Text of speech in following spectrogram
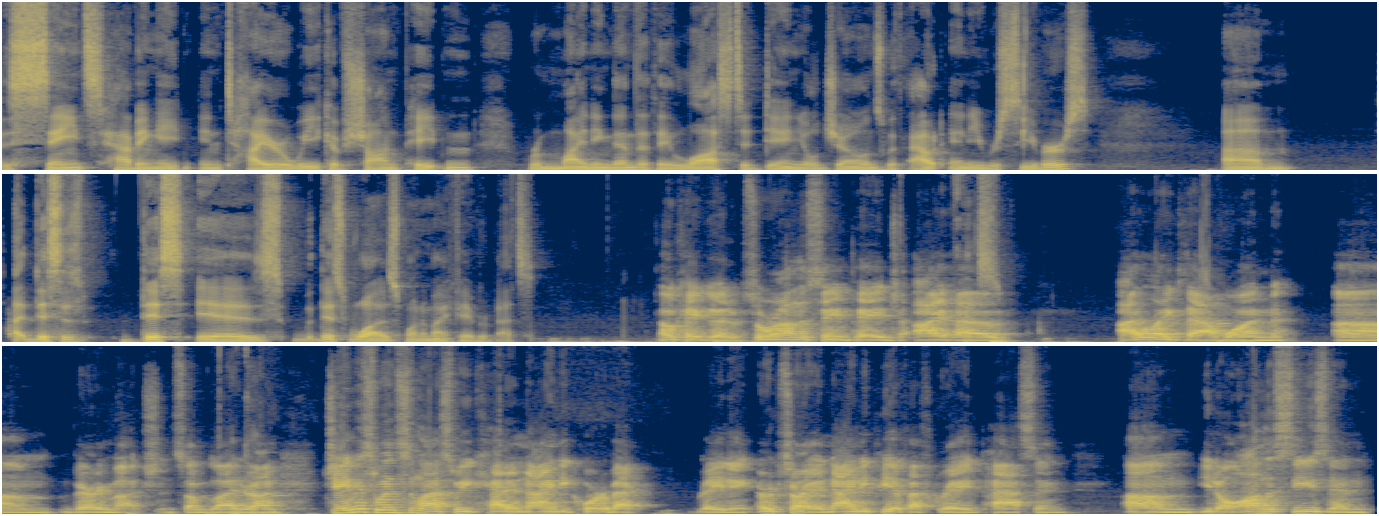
the Saints having an entire week of Sean Payton reminding them that they lost to Daniel Jones without any receivers. Um, this is this is this was one of my favorite bets. Okay, good. So we're on the same page. I have I like that one um, very much, and so I'm glad okay. you're on. Jameis Winston last week had a 90 quarterback rating, or sorry, a 90 PFF grade passing. Um, you know, on the season,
